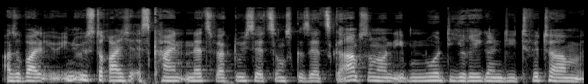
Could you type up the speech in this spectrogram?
Also weil in Österreich es kein Netzwerkdurchsetzungsgesetz gab, sondern eben nur die Regeln, die Twitter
